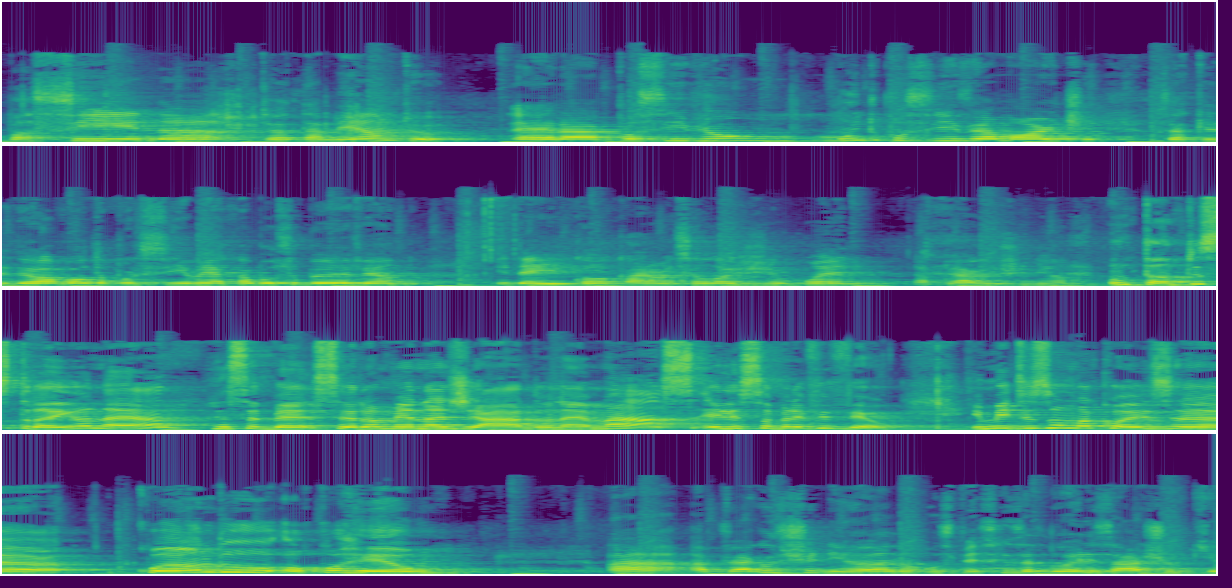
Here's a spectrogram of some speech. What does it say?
vacina, tratamento, era possível, muito possível a morte. Só que ele deu a volta por cima e acabou sobrevivendo. E daí colocaram esse elogio com ele, a praga do chinelo. Um tanto estranho, né? Receber, ser homenageado, né? Mas ele sobreviveu. E me diz uma coisa, quando ocorreu? Ah, a praga do chiniano, os pesquisadores acham que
